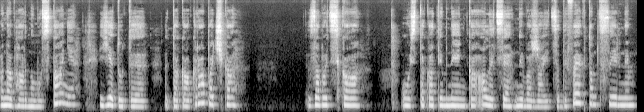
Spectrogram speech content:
Вона в гарному стані. Є тут е, така крапочка заводська. Ось така темненька, але це не вважається дефектом сильним.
